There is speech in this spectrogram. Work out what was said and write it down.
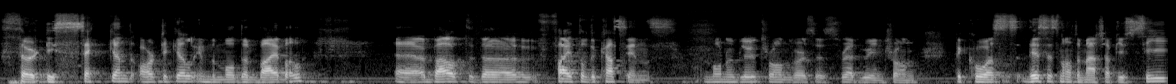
32nd article in the Modern Bible uh, about the fight of the cousins, mono blue Tron versus red green Tron, because this is not a matchup you see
